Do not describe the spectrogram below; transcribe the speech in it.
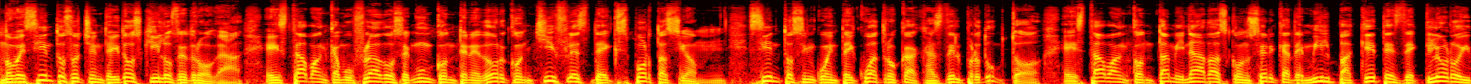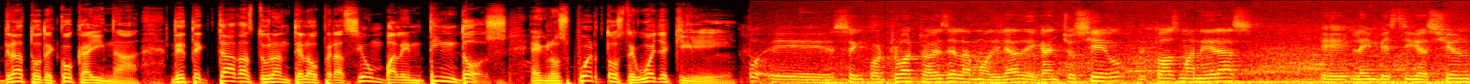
982 kilos de droga estaban camuflados en un contenedor con chifles de exportación. 154 cajas del producto estaban contaminadas con cerca de mil paquetes de clorohidrato de cocaína, detectadas durante la operación Valentín 2 en los puertos de Guayaquil. Eh, se encontró a través de la modalidad de gancho ciego. De todas maneras, eh, la investigación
